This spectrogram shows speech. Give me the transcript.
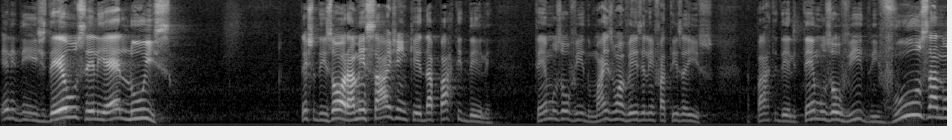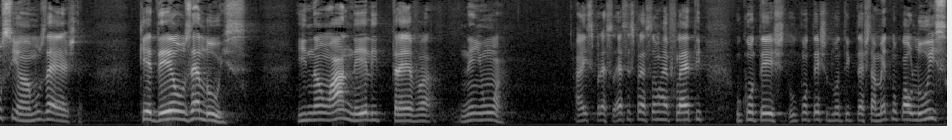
ele diz: Deus, ele é luz. O texto diz: ora, a mensagem que da parte dele temos ouvido, mais uma vez ele enfatiza isso. Da parte dele temos ouvido e vos anunciamos é esta: que Deus é luz e não há nele treva nenhuma. Expressão, essa expressão reflete o contexto, o contexto do Antigo Testamento, no qual luz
